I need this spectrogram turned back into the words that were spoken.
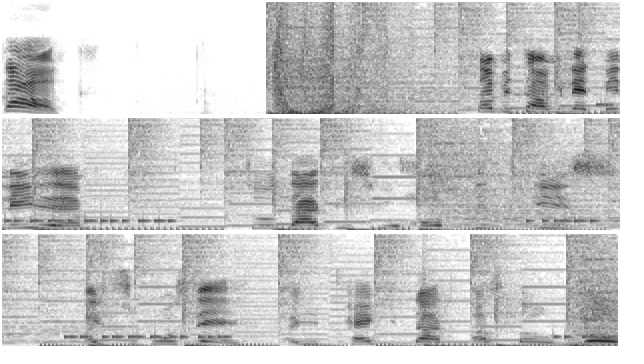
Tak. Tabi tahmin etmeliydim. That is you hope it is. I suppose that I take that as though no.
